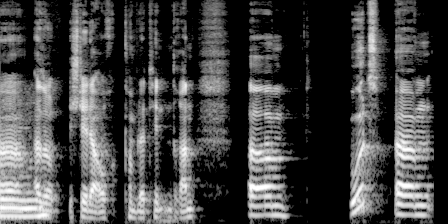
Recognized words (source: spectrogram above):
Äh, mhm. Also ich stehe da auch komplett hinten dran. Ähm, gut, ähm,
